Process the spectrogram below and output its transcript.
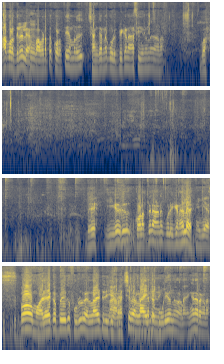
ആ കുളത്തിലല്ലേ? അപ്പൊ അവിടത്തെ കുളത്തിൽ നമ്മൾ ശങ്കറിനെ കുളിപ്പിക്കണ ആ സീനൊന്ന് കാണാം. വാ. ദേ ഈ ഒരു കുളത്തിലാണ് കുളിക്കണല്ലേ യെസ് ഇപ്പോ മഴയൊക്കെ പെയ്ത് ഫുൾ വെള്ളമായിട്ടിരിക്കും നിറച്ച് വെള്ളമായിട്ട് ശങ്കരന്റെ കുളി ഒന്ന് കാണാം. എങ്ങനെ ഇറങ്ങണം?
